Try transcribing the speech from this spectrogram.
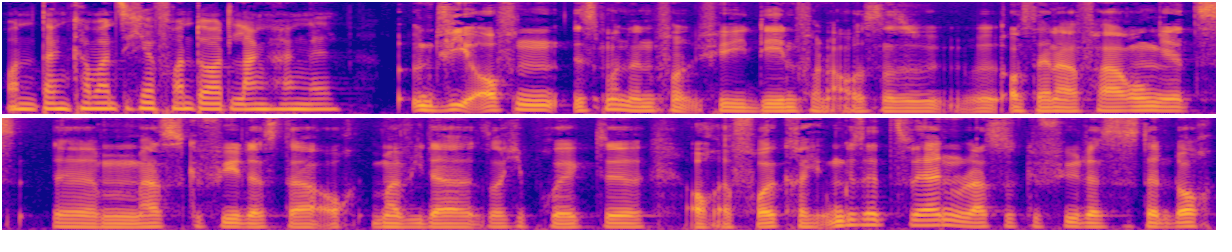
Und dann kann man sich ja von dort langhangeln. Und wie offen ist man denn von, für Ideen von außen? Also äh, aus deiner Erfahrung jetzt, ähm, hast du das Gefühl, dass da auch immer wieder solche Projekte auch erfolgreich umgesetzt werden? Oder hast du das Gefühl, dass es dann doch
